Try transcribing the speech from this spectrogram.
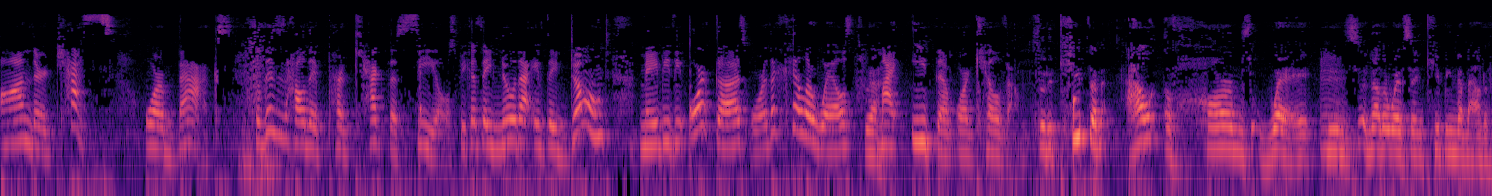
on their chests or backs. So this is how they protect the seals because they know that if they don't, maybe the orcas or the killer whales Yeah. might eat them or kill them. So to keep them out of harm's way Mm. means another way of saying keeping them out of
